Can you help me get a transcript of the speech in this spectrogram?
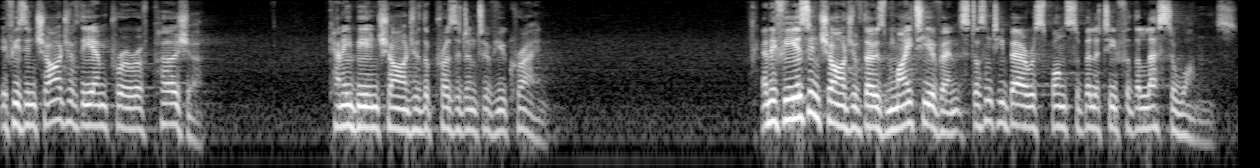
If he's in charge of the emperor of Persia, can he be in charge of the president of Ukraine? And if he is in charge of those mighty events, doesn't he bear responsibility for the lesser ones?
